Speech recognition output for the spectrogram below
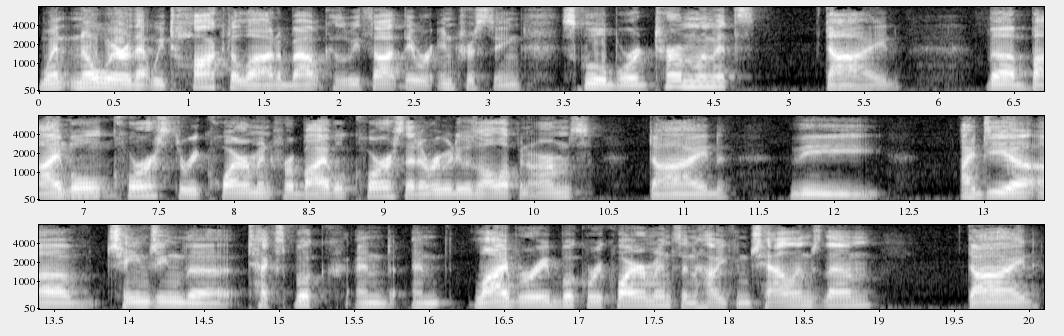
went nowhere that we talked a lot about because we thought they were interesting. School board term limits died. The Bible mm-hmm. course, the requirement for a Bible course that everybody was all up in arms, died. The idea of changing the textbook and, and library book requirements and how you can challenge them died,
